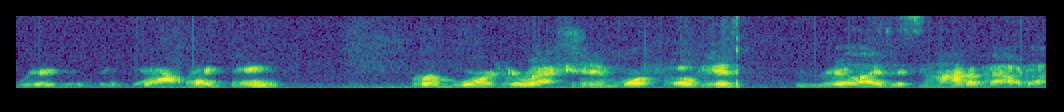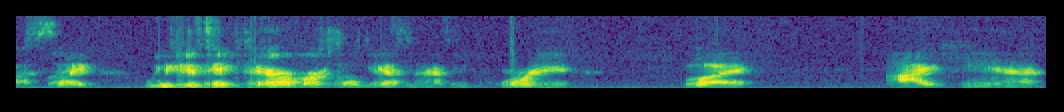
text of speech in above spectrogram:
bridges the gap, I think, for more direction and more focus. We realize it's not about us. Like we could take care of ourselves, yes, and that's important, but I can't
